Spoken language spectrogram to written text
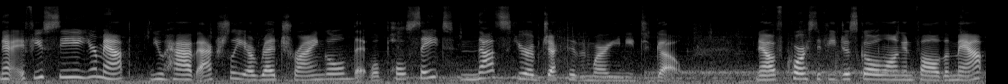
Now, if you see your map, you have actually a red triangle that will pulsate, and that's your objective and where you need to go. Now, of course, if you just go along and follow the map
